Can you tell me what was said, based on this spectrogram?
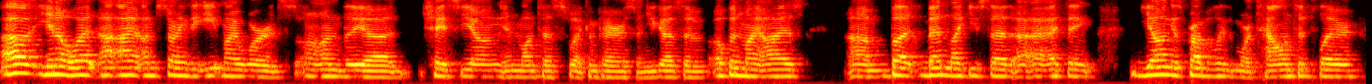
Uh, you know what? I, I'm starting to eat my words on the uh, Chase Young and Montez Sweat comparison. You guys have opened my eyes. Um, but Ben, like you said, I, I think Young is probably the more talented player.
